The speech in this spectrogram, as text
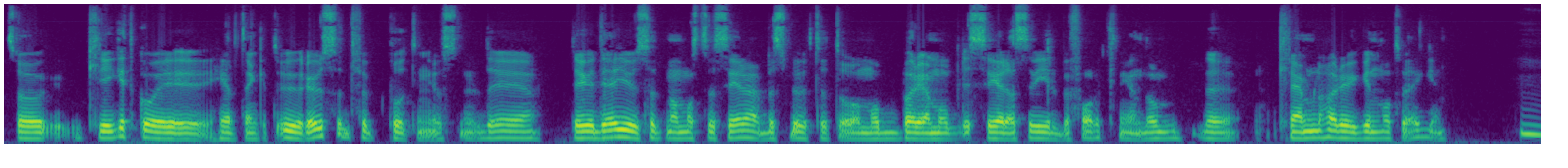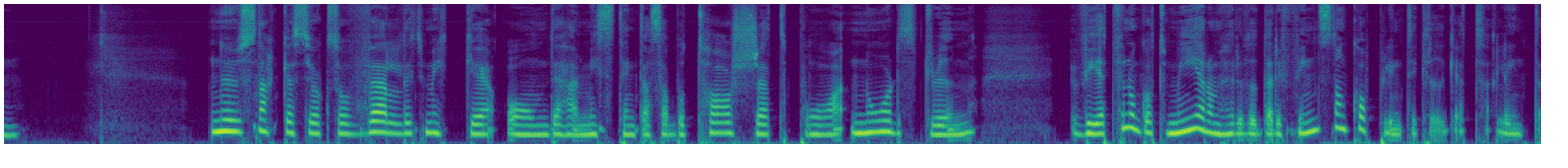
Så kriget går ju helt enkelt uruset för Putin just nu. Det, det är ju det ljuset man måste se det här beslutet om att börja mobilisera civilbefolkningen. De, de, Kreml har ryggen mot väggen. Mm. Nu snackas det också väldigt mycket om det här misstänkta sabotaget på Nord Stream. Vet vi något mer om huruvida det finns någon koppling till kriget eller inte?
